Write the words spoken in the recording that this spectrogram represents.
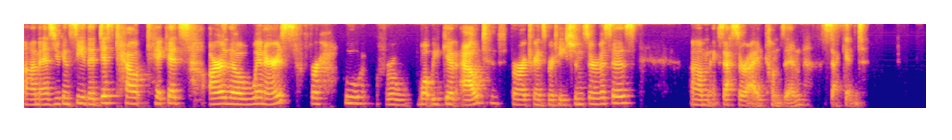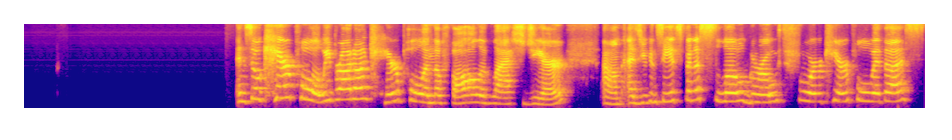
Um, as you can see, the discount tickets are the winners for who for what we give out for our transportation services. Um, Access-a-Ride comes in second. And so Carepool, we brought on Carepool in the fall of last year. Um, as you can see, it's been a slow growth for Carepool with us.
